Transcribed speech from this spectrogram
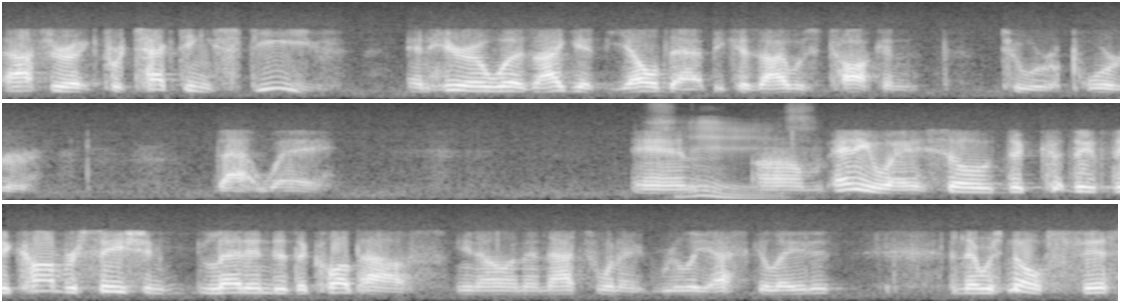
after protecting Steve. And here it was, I get yelled at because I was talking to a reporter that way. And Jeez. um, anyway, so the, the the conversation led into the clubhouse, you know, and then that's when it really escalated. And there was no fist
